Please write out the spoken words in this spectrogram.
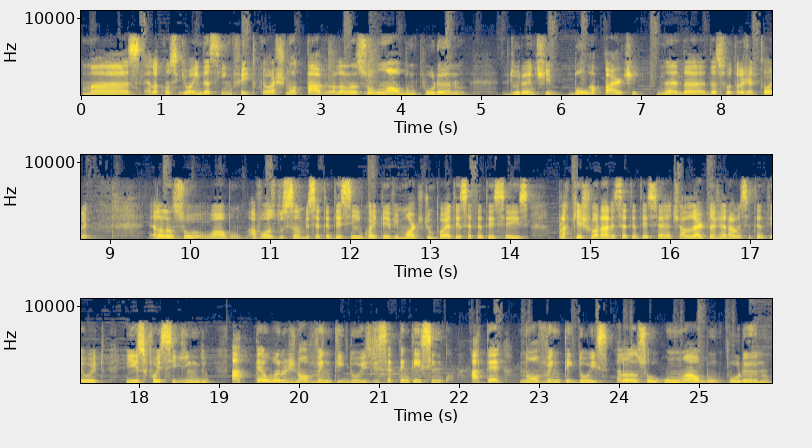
mas ela conseguiu ainda assim um feito que eu acho notável. Ela lançou um álbum por ano durante boa parte né, da, da sua trajetória. Ela lançou o álbum A Voz do Samba em 75, aí teve Morte de um Poeta em 76, Pra Que Chorar em 77, Alerta Geral em 78, e isso foi seguindo até o ano de 92, de 75 até 92, ela lançou um álbum por ano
